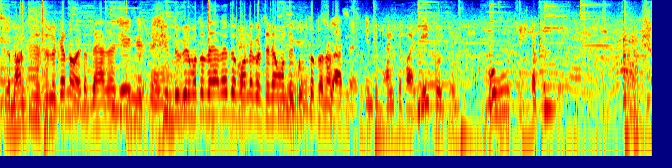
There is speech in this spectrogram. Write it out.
এটা ভাঙতে চাইছিল কেন? এটা দেখা যায় সিন্ধু- সিন্ধুকের মতো দেখা যায় তো মনে করছে গুপ্তধন কিছু আছে আছে, কিন্তু ভাঙতে পারেনি এই পর্যন্ত। বহু চেষ্টা করছে। আচ্ছা।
